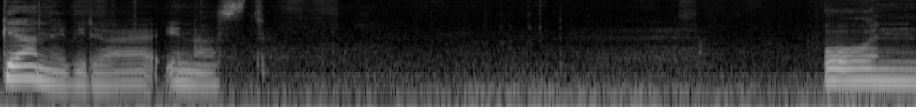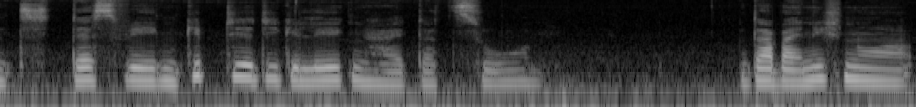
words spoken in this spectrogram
gerne wieder erinnerst. Und deswegen gib dir die Gelegenheit dazu, dabei nicht nur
